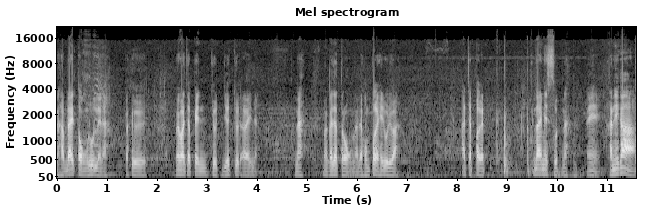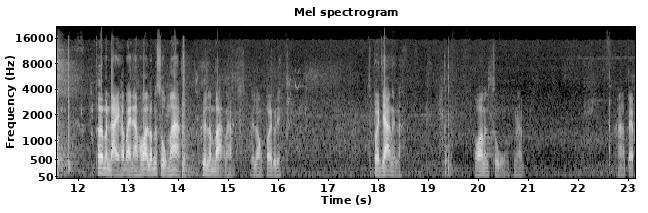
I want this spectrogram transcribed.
นะครับ ได้ตรงรุ่นเลยนะ ก็คือ ไม่ว่าจะเป็นจุดยึดจุดอะไรเนี่ยนะ มันก็จะตรงนะเดี๋ยวผมเปิดให้ดูดีกว่า อาจจะเปิดได้ไม่สุดนะนี่คันนี้ก็เพิ่มบันไดเข้าไปนะ เพราะว่ารถมันสูงมากขึ้นลำบากนะครับ เดี๋ยวลองเปิดดูดิ จะเปิดยากหน่อยนะ เพราะว่ามันสูงนะครับ หาแป๊บ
